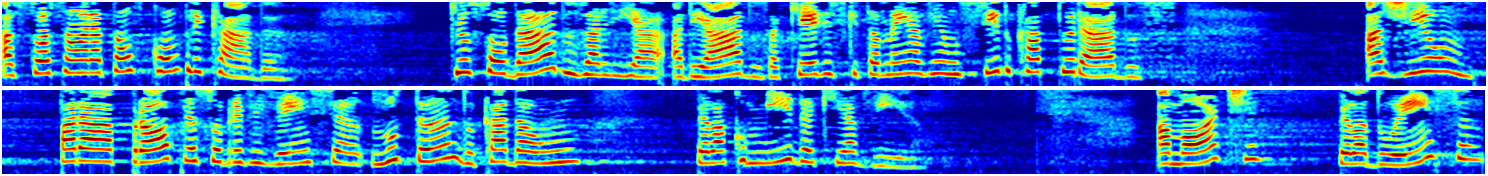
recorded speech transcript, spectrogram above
A situação era tão complicada que os soldados aliados, aqueles que também haviam sido capturados, agiam para a própria sobrevivência, lutando cada um pela comida que havia. A morte pela doença,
